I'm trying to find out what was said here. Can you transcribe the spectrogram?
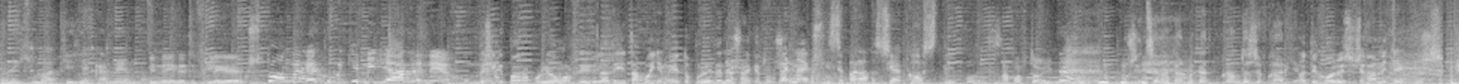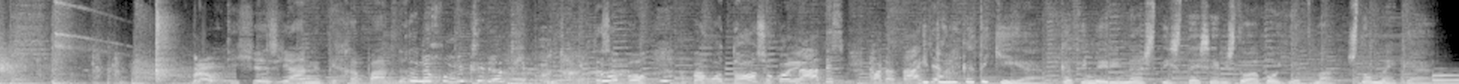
δεν έχει μάτια για κανένα. Είναι, είναι τυφλή, ε. Στόμα έχουμε και μιλιά δεν έχουμε. Είσαι και πάρα πολύ όμορφη. Δηλαδή τα απόγευμα, γιατί το πρωί δεν έσαι και τόσο. Περνά έξω. Είσαι παραδοσιακός τύπος. Από αυτό είμαι. Μου ζήτησε να κάνουμε κάτι που κάνουν τα ζευγάρια. Να τη χωρίσεις, θα είναι και έκπληξη. Μπράβο. Τι είχε, Γιάννη, τι είχα πάντα. Δεν έχω ρίξει για τίποτα. Θα σου πω, παγωτό, πατατάκια. Η πολυκατοικία. Καθημερινά στις 4 το απόγευμα στο Μέγκα.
